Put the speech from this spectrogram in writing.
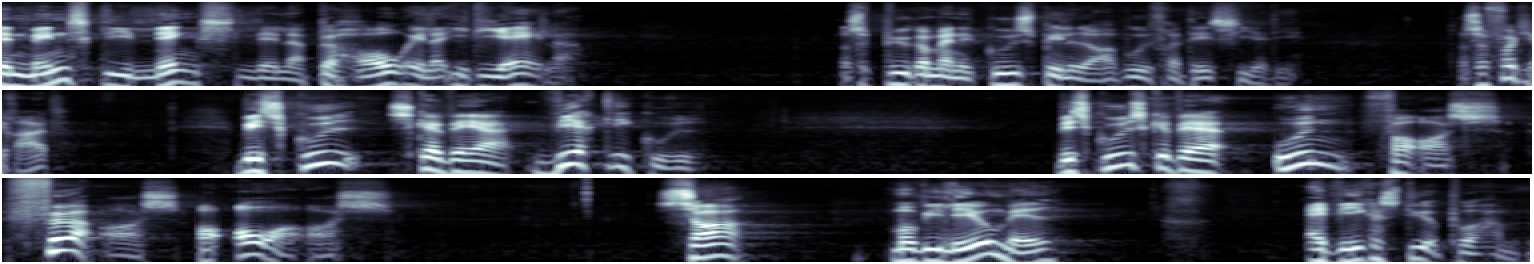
den menneskelige længsel eller behov eller idealer. Og så bygger man et gudsbillede op ud fra det, siger de. Og så får de ret. Hvis Gud skal være virkelig Gud, hvis Gud skal være uden for os, før os og over os, så må vi leve med, at vi ikke har styr på ham.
